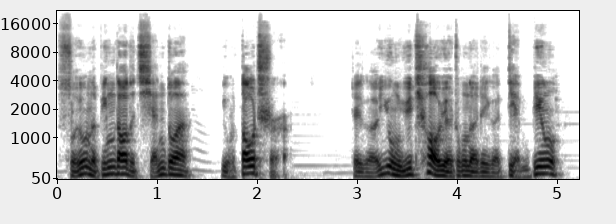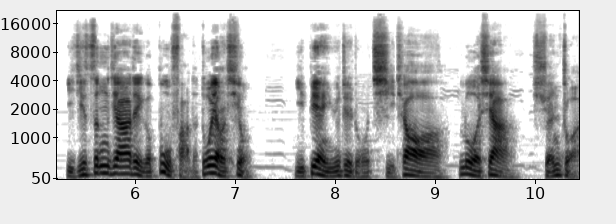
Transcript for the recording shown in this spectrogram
所用的冰刀的前端有刀齿，这个用于跳跃中的这个点冰。以及增加这个步伐的多样性，以便于这种起跳啊、落下、旋转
